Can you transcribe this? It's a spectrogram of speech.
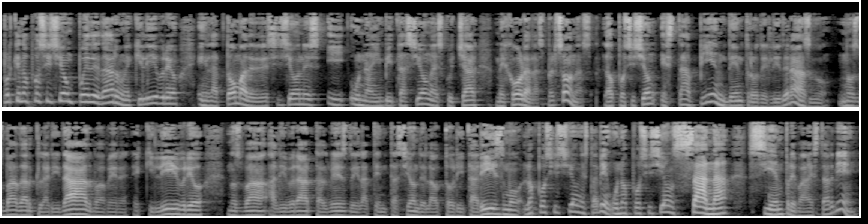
porque la oposición puede dar un equilibrio en la toma de decisiones y una invitación a escuchar mejor a las personas. La oposición está bien dentro del liderazgo, nos va a dar claridad, va a haber equilibrio, nos va a librar tal vez de la tentación del autoritarismo. La oposición está bien, una oposición sana siempre va a estar bien.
